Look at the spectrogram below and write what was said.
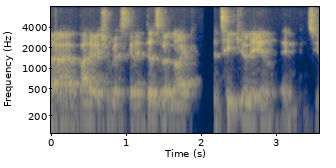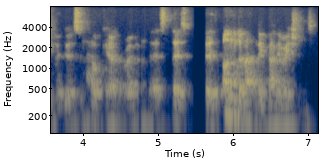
uh, valuation risk, and it does look like particularly in, in consumer goods and healthcare at the moment. There's there's, there's undemanding valuations.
